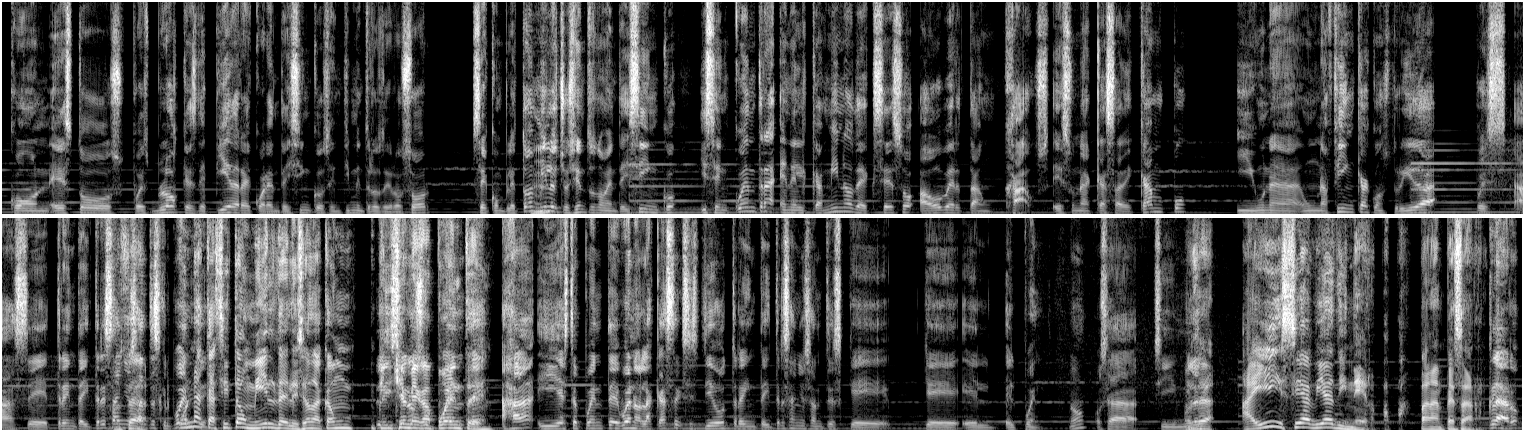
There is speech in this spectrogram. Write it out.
con estos pues, bloques de piedra de 45 centímetros de grosor. Se completó en Ujú. 1895 y se encuentra en el camino de acceso a Overtown House. Es una casa de campo y una, una finca construida pues hace 33 O años sea, antes que el puente. Una casita humilde, le hicieron acá un pinche megapuente. Ajá, y este puente, bueno, la casa existió 33 años antes que, que el, el puente, ¿no? O sea, si... O sea, ahí sí había dinero, papá, para empezar. claro.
